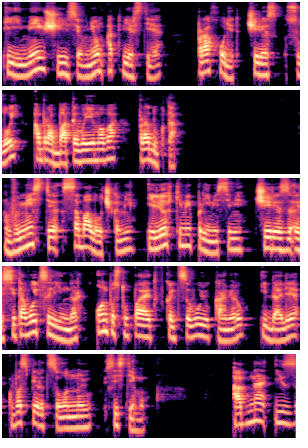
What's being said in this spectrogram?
и имеющиеся в нем отверстия проходит через слой обрабатываемого продукта. Вместе с оболочками и легкими примесями через сетовой цилиндр он поступает в кольцевую камеру и далее в аспирационную систему. Одна из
